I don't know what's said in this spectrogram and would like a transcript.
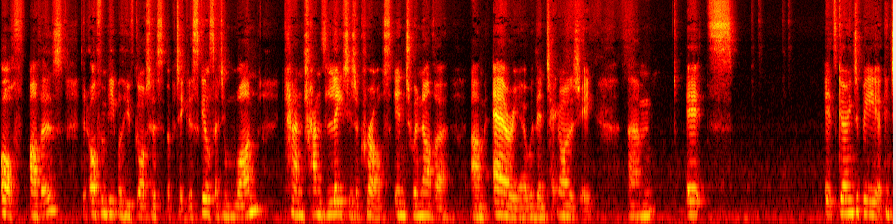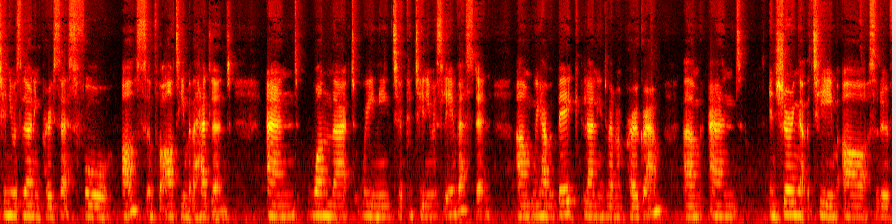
off others that often people who've got a, a particular skill set in one can translate it across into another um, area within technology. Um, it's it's going to be a continuous learning process for us and for our team at the Headland, and one that we need to continuously invest in. Um, we have a big learning and development program, um, and ensuring that the team are sort of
